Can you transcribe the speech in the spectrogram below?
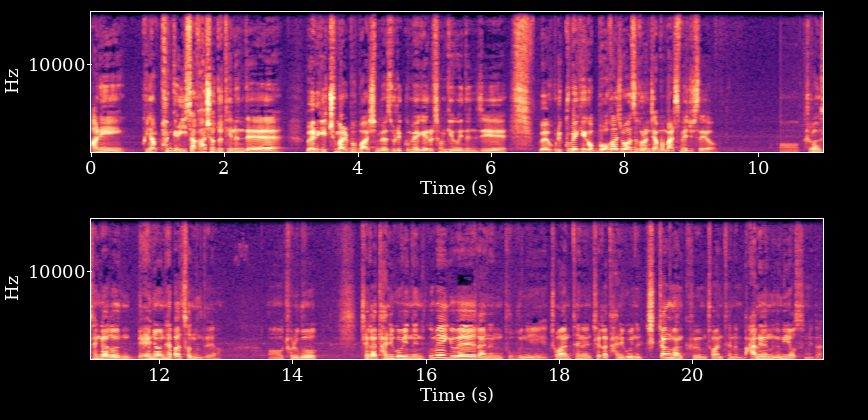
아니, 그냥 판교 이사 가셔도 되는데, 왜 이렇게 주말 부부 하시면서 우리 꿈의 교회를 섬기고 있는지, 왜 우리 꿈의 교회가 뭐가 좋아서 그런지 한번 말씀해 주세요. 어, 그런 생각은 매년 해봤었는데요. 어, 결국 제가 다니고 있는 꿈의 교회라는 부분이 저한테는 제가 다니고 있는 직장만큼 저한테는 많은 의미였습니다.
